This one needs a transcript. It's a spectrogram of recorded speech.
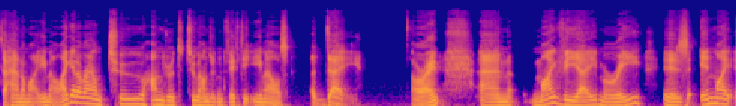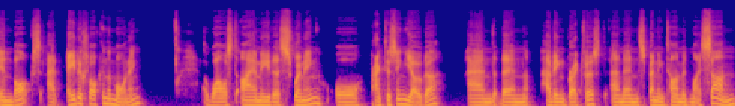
to handle my email. I get around 200 to 250 emails a day. All right. And my VA, Marie, is in my inbox at 8 o'clock in the morning whilst I am either swimming or practicing yoga and then having breakfast and then spending time with my son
